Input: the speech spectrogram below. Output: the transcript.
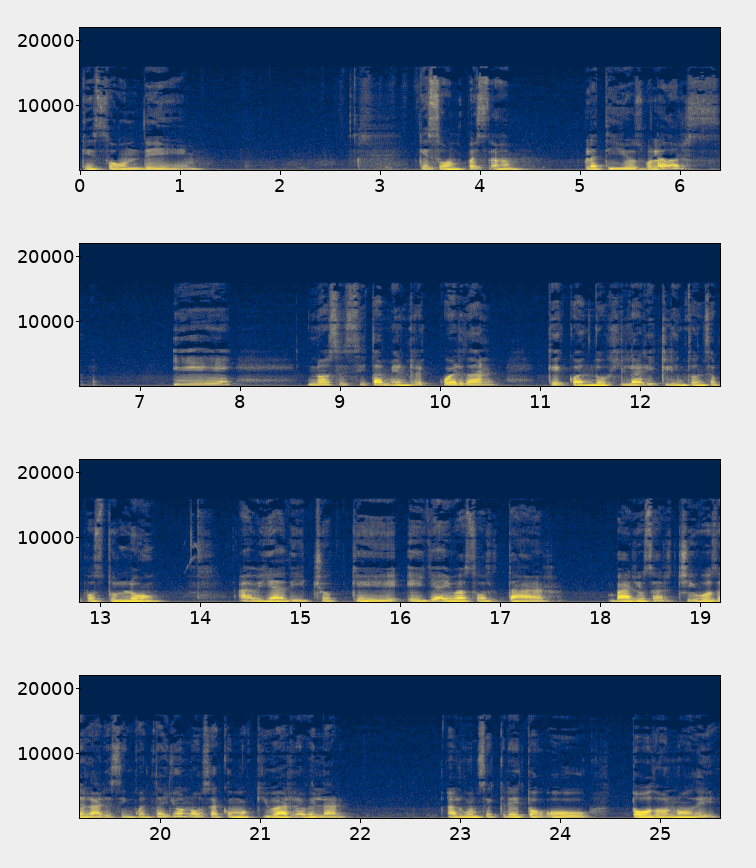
que son de que son pues platillos voladores. Y no sé si también recuerdan que cuando Hillary Clinton se postuló había dicho que ella iba a soltar varios archivos del Área 51, o sea, como que iba a revelar algún secreto o todo, ¿no? De,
